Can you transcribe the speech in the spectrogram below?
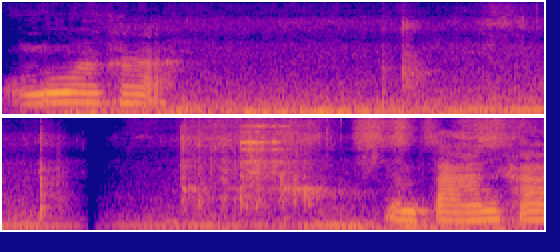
ผงนัวค่ะ น้ำตาลค่ะ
